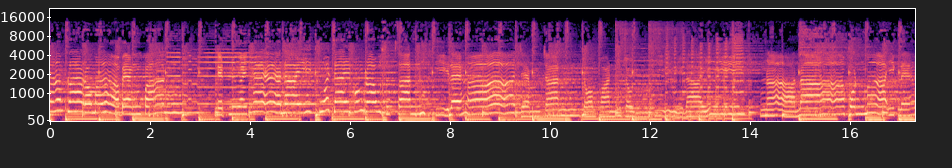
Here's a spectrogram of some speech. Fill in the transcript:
น้ำปลาเรามาแบ่งปันเหน็ดเหนื่อยแค่ไหน หัวใจของเรา นที่แลหาแจ่มจันจอมควันเจ้าอยู่ที่ไหนหน้าหนาฝนมาอีกแล้ว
